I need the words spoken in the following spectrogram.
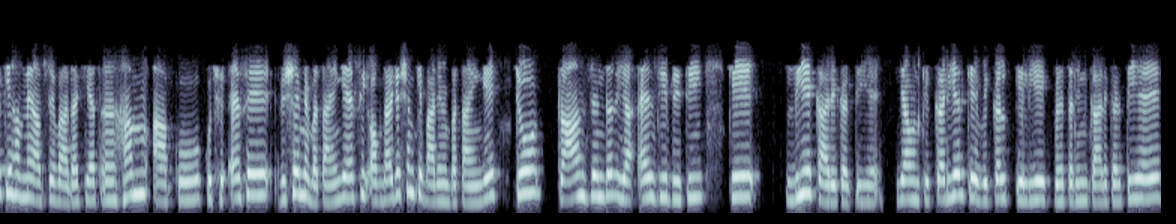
जैसा कि हमने आपसे वादा किया हम आपको कुछ ऐसे विषय में बताएँगे, ऐसी ऑर्गेनाइजेशन के बारे में बताएँगे, जो ट्रांसजेंडर या एलजीबीटी के लिए कार्य करती है, या उनके करियर के विकल्प के लिए एक बेहतरीन कार्य करती है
